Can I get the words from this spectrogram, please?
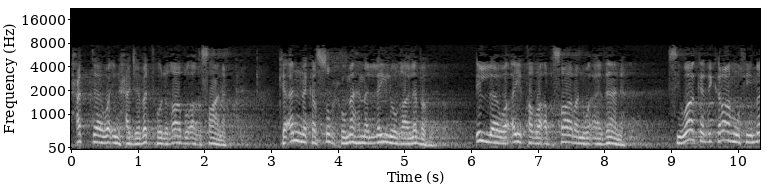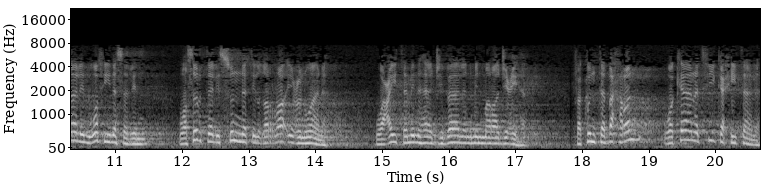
حتى وإن حجبته الغاب أغصانه كأنك الصبح مهما الليل غالبه إلا وأيقظ أبصارا وآذانا سواك ذكراه في مال وفي نسب وصرت للسنة الغراء عنوانا وعيت منها جبالا من مراجعها فكنت بحرا وكانت فيك حيتانه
